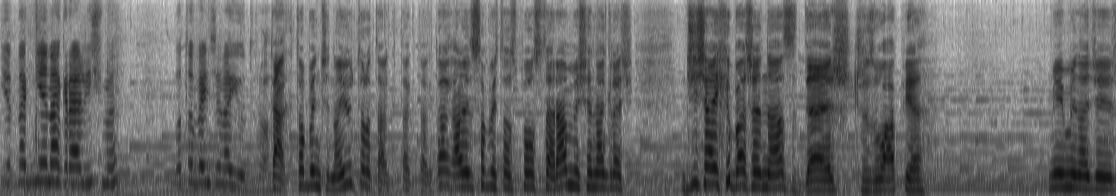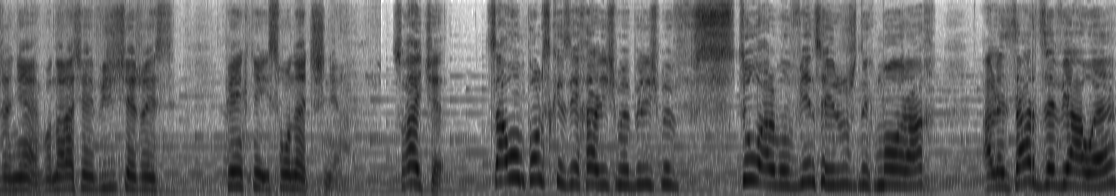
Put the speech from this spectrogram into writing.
jednak nie nagraliśmy, bo to będzie na jutro. Tak, to będzie na jutro, tak, tak, tak, tak, ale sobie to postaramy się nagrać dzisiaj, chyba że nas deszcz złapie. Miejmy nadzieję, że nie, bo na razie widzicie, że jest pięknie i słonecznie. Słuchajcie, całą Polskę zjechaliśmy, byliśmy w 100 albo więcej różnych morach, ale zardzewiałe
